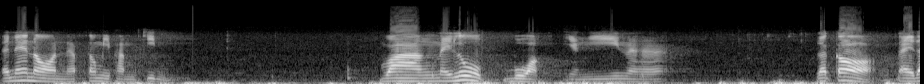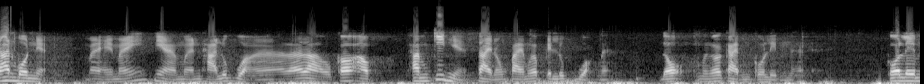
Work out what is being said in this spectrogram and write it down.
และแน่นอนนะครับ ต้องมีพัมกิน วางในรูปบวกอย่างนี้นะฮะ แล้วก็ในด้านบนเนี่ยไม่เห็นไหมเนี่ยเหมือนฐานรูปบวกนะแล้วเราก็เอาพัมกินเนี่ยใส่ลงไปมันก็เป็นรูปบวกนะโดมันก็กลายเป็นโกเลมนะฮะโกเลม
